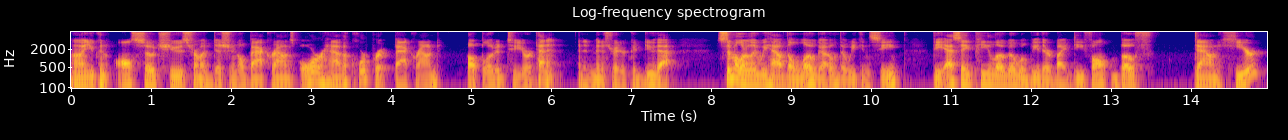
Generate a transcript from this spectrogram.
Uh, you can also choose from additional backgrounds or have a corporate background uploaded to your tenant. An administrator could do that. Similarly, we have the logo that we can see. The SAP logo will be there by default, both down here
